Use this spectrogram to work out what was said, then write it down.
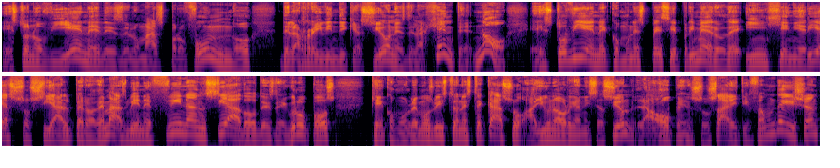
Esto no viene desde lo más profundo de las reivindicaciones de la gente. No, esto viene como una especie primero de ingeniería social, pero además viene financiado desde grupos que, como lo hemos visto en este caso, hay una organización, la Open Society Foundation,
